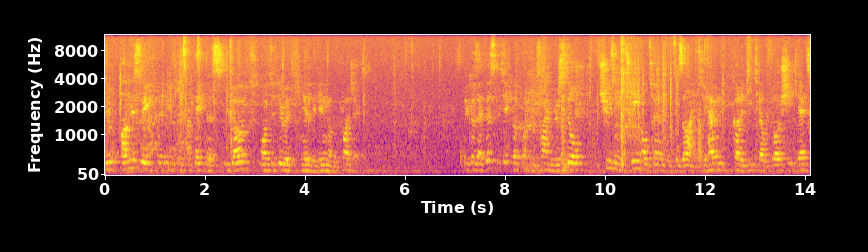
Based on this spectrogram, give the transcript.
You obviously, let me just update this, you don't want to do it near the beginning of the project. Because at this particular point in time, you're still choosing between alternative designs. You haven't got a detailed flow sheet yet.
